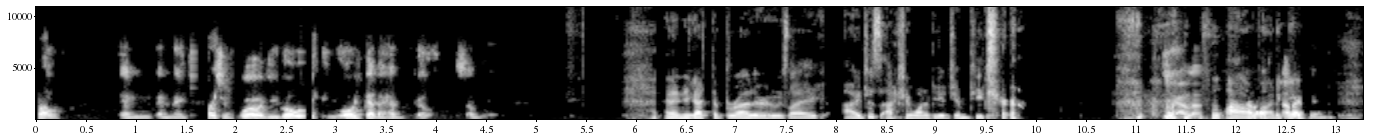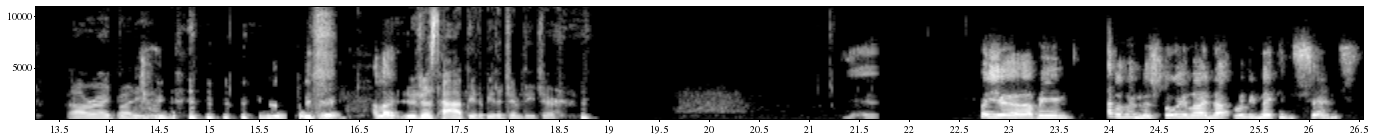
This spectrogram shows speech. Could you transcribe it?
Well, in in the choices world, you go, you always got to have a villain somewhere. And then you got the brother who's like, I just actually want to be a gym teacher. Yeah, I like- wow, I like, buddy. I like him. All right, buddy. He was pretty good. I like, You're just happy to be the gym teacher. yeah. But yeah, I mean, other than the storyline not really making sense,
